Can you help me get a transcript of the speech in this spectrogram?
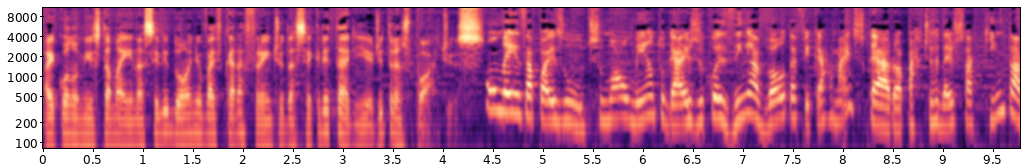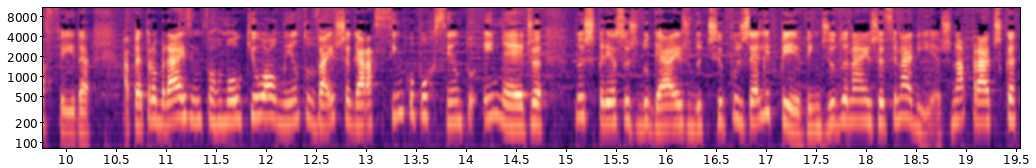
A economista Maína Celidônio vai ficar à frente da Secretaria de Transportes. Um mês após o último aumento, o gás de cozinha volta a ficar mais caro a partir desta quinta-feira. A Petrobras informou que o aumento vai chegar a 5% em média nos preços do gás do tipo GLP, vendido nas refinarias. Na prática,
